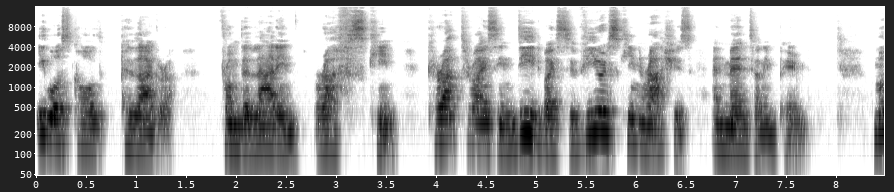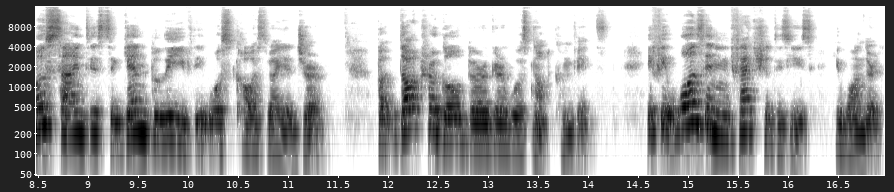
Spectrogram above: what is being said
It was called pellagra, from the Latin rough skin, characterized indeed by severe skin rashes and mental impairment. Most scientists again believed it was caused by a germ, but Dr. Goldberger was not convinced. If it was an infectious disease, he wondered,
